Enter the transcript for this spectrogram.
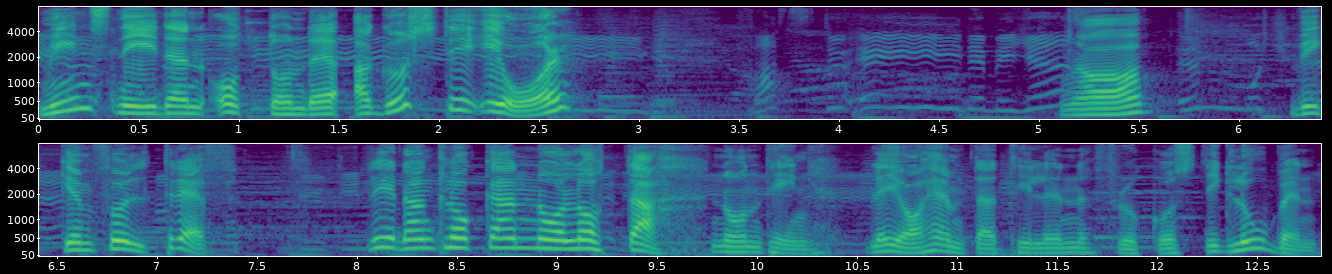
minns ni den 8 augusti i år? Ja, vilken fullträff. Redan klockan 08 någonting blev jag hämtad till en frukost i Globen.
